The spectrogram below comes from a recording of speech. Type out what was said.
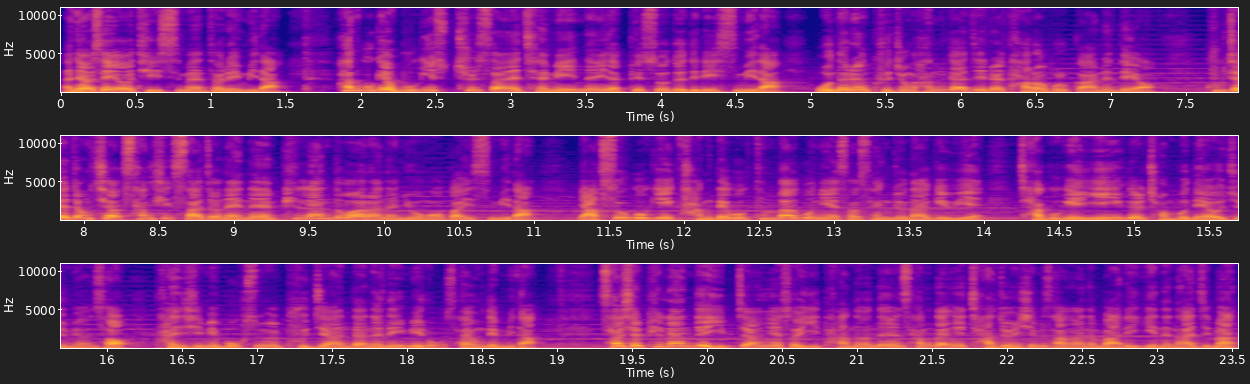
안녕하세요. 디스멘터리입니다. 한국의 무기 수출사에 재미있는 에피소드들이 있습니다. 오늘은 그중 한 가지를 다뤄볼까 하는데요. 국제정치학 상식사전에는 핀란드화라는 용어가 있습니다. 약소국이 강대국 틈바구니에서 생존하기 위해 자국의 이익을 전부 내어주면서 간신히 목숨을 부지한다는 의미로 사용됩니다. 사실 핀란드 입장에서 이 단어는 상당히 자존심 상하는 말이기는 하지만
